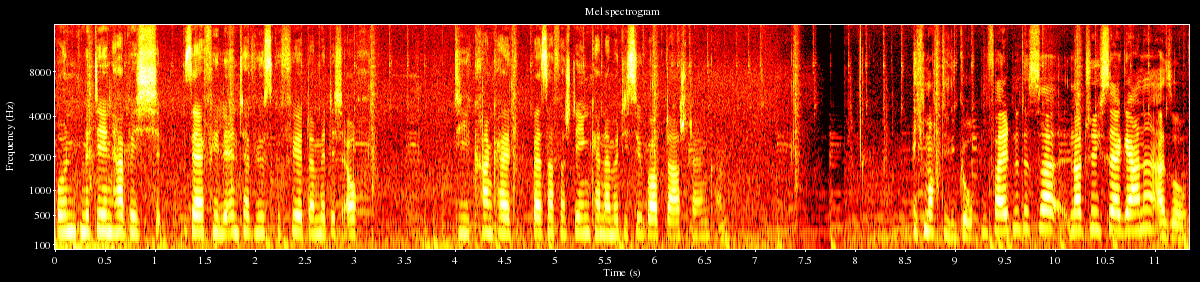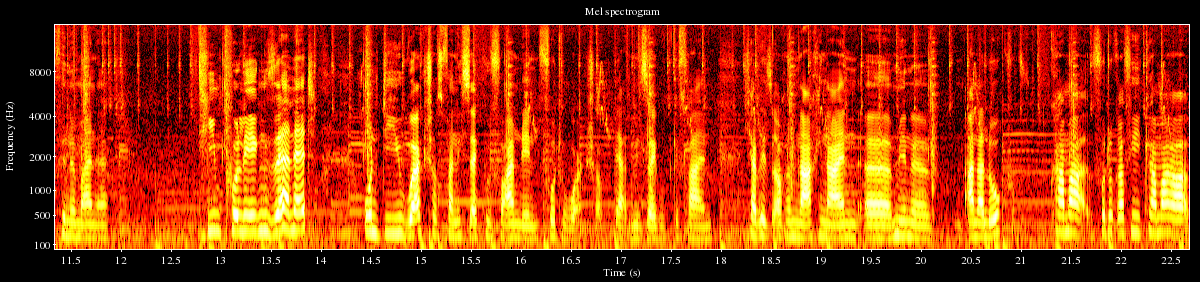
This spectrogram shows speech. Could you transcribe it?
Und mit denen habe ich sehr viele Interviews geführt, damit ich auch die Krankheit besser verstehen kann, damit ich sie überhaupt darstellen kann. Ich mochte die Gruppenverhältnisse natürlich sehr gerne, also finde meine Teamkollegen sehr nett. Und die Workshops fand ich sehr cool, vor allem den Fotoworkshop, der hat mir sehr gut gefallen. Ich habe jetzt auch im Nachhinein äh, mir eine Analog-Fotografie-Kamera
